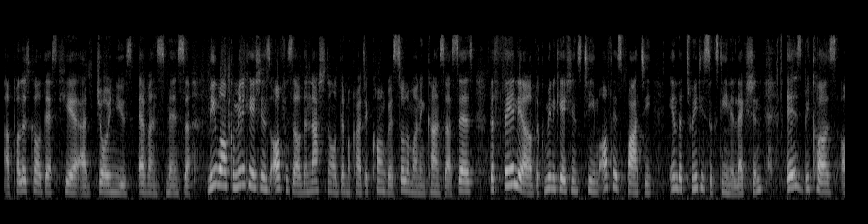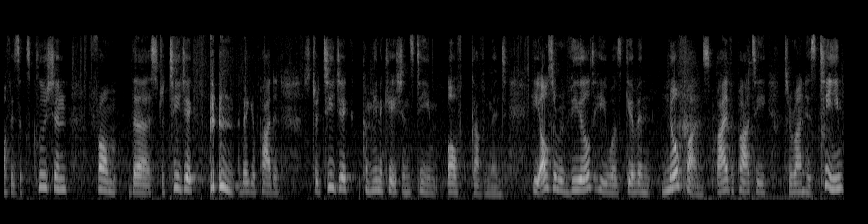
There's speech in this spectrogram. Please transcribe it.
a political desk here at Joy News, Evans Mensah. Meanwhile, Communications Officer of the National Democratic Congress, Solomon Nkansah, says the failure of the communications team of his party in the 2016 election is because of his exclusion from the strategic, I beg your pardon, strategic communications team of government. He also revealed he was given no funds by the party to run his team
